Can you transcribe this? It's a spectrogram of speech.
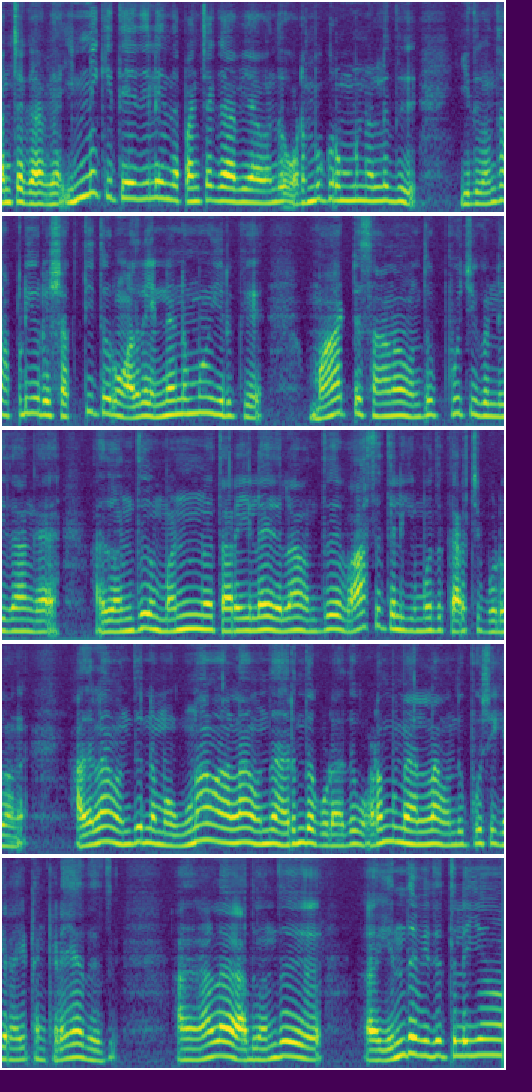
பஞ்சகாவியா. இன்றைக்கி தேதியில் இந்த பஞ்சகாவியா வந்து உடம்புக்கு ரொம்ப நல்லது. இது வந்து அப்படி ஒரு சக்தி தரும். அதில் என்னென்னமோ இருக்குது மாட்டு சாணம் வந்து பூச்சிக்கொல்லி தாங்க. அது வந்து மண் தரையில் இதெல்லாம் வந்து வாசு தெளிக்கும் போது கரைச்சி போடுவாங்க. அதெல்லாம் வந்து நம்ம உணவாலாம் வந்து அருந்தக்கூடாது. உடம்பு மேலெலாம் வந்து பூசிக்கிற ஐட்டம் கிடையாது அது. அதனால் அது வந்து எந்த விதத்துலேயும்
